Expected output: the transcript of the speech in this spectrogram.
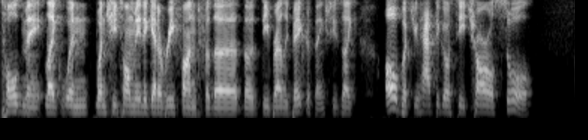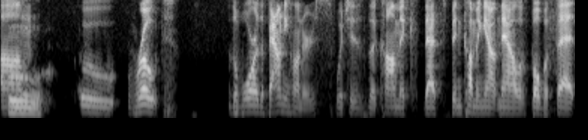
told me like when when she told me to get a refund for the the D Bradley Baker thing, she's like, "Oh, but you have to go see Charles Soule, um, who wrote the War of the Bounty Hunters, which is the comic that's been coming out now of Boba Fett."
